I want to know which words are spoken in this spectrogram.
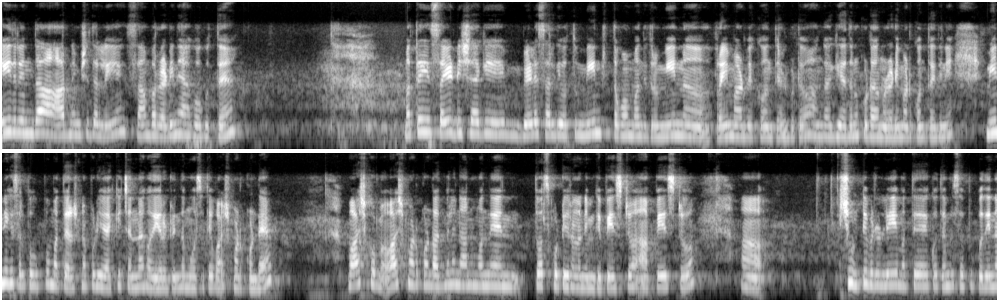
ಐದರಿಂದ ಆರು ನಿಮಿಷದಲ್ಲಿ ಸಾಂಬಾರು ರೆಡಿನೇ ಆಗೋಗುತ್ತೆ. ಮತ್ತು ಈ ಸೈಡ್ ಡಿಶ್ಶಾಗಿ ಬೇಳೆ ಸಾರಿಗೆ ಇವತ್ತು ಮೀನು ತೊಗೊಂಡ್ಬಂದಿದ್ರು ಮೀನು ಫ್ರೈ ಮಾಡಬೇಕು ಅಂತ ಹೇಳ್ಬಿಟ್ಟು. ಹಂಗಾಗಿ ಅದನ್ನು ಕೂಡ ರೆಡಿ ಮಾಡ್ಕೊತಾ ಇದ್ದೀನಿ. ಮೀನಿಗೆ ಸ್ವಲ್ಪ ಉಪ್ಪು ಮತ್ತು ಅರಶಿನ ಪುಡಿ ಹಾಕಿ ಚೆನ್ನಾಗಿ ಎರಡರಿಂದ ಮೂರು ಸತಿ ವಾಶ್ ಮಾಡಿಕೊಂಡೆ. ವಾಶ್ ಕೊ ವಾಶ್ ಮಾಡ್ಕೊಂಡಾದ್ಮೇಲೆ ನಾನು ಮೊನ್ನೆ ತೋರಿಸ್ಕೊಟ್ಟಿದ್ರಲ್ಲ ನಿಮಗೆ ಪೇಸ್ಟು ಆ ಪೇಸ್ಟು ಶುಂಠಿ, ಬೆಳ್ಳುಳ್ಳಿ ಮತ್ತು ಕೊತ್ತಂಬರಿ ಸೊಪ್ಪು, ಪುದೀನ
